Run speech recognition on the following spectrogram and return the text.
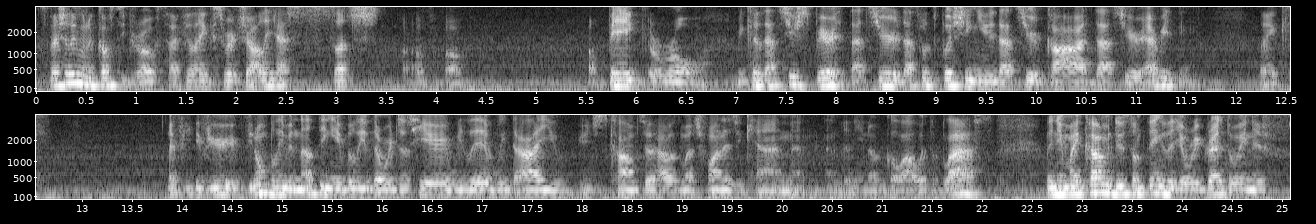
especially when it comes to growth. I feel like spirituality has such a, a, a big role because that's your spirit. That's your that's what's pushing you. That's your God. That's your everything. Like if you, if you if you don't believe in nothing, you believe that we're just here, we live, we die. You you just come to have as much fun as you can, and, and then you know go out with the blast. Then you might come and do some things that you'll regret doing if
